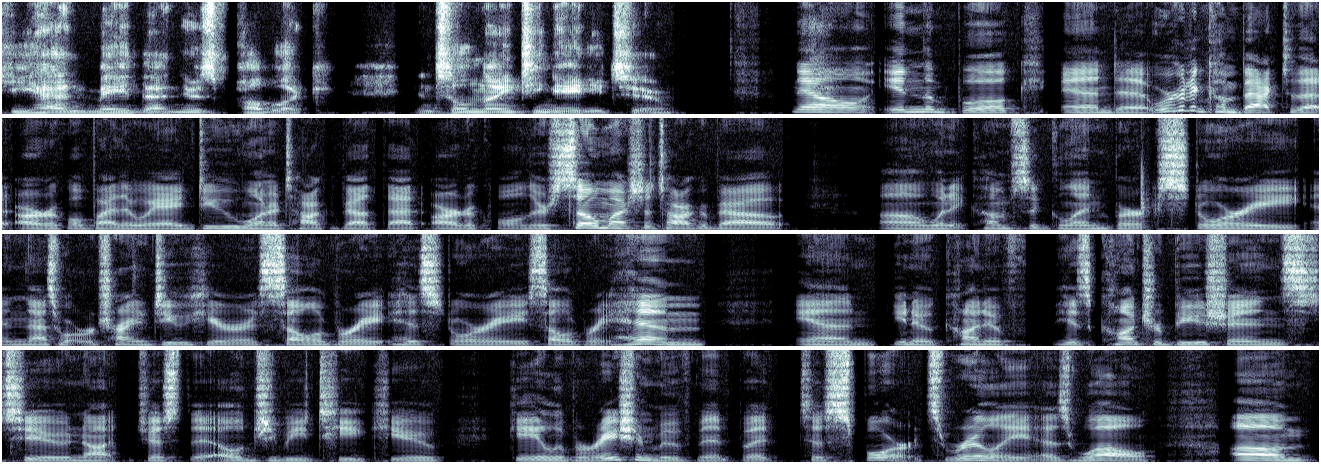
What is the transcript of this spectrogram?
He hadn't made that news public until 1982. Now, in the book, and uh, we're going to come back to that article, by the way. I do want to talk about that article. There's so much to talk about uh, when it comes to Glenn Burke's story, and that's what we're trying to do here is celebrate his story, celebrate him, and you know kind of his contributions to not just the lgbtq gay liberation movement but to sports really as well um,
